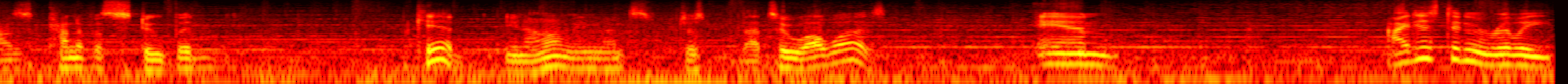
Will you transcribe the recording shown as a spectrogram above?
I was kind of a stupid kid, you know. I mean, that's just that's who I was, and I just didn't really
